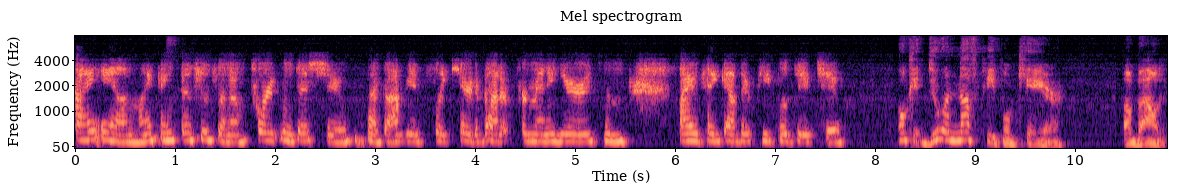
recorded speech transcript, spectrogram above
I am. I think this is an important issue. I've obviously cared about it for many years, and I think other people do too. Okay, do enough people care about it?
